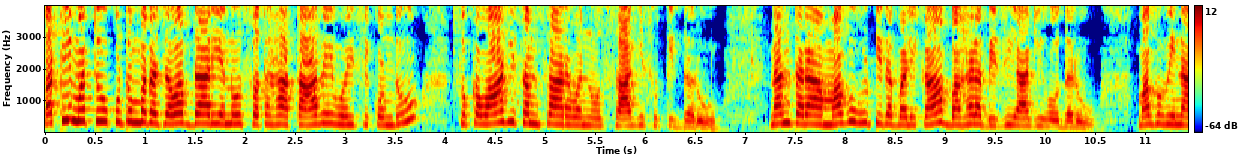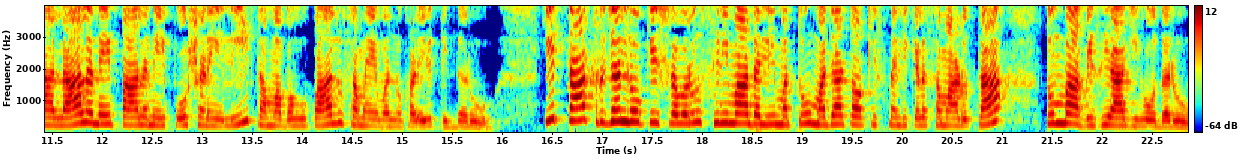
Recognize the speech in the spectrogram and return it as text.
ಪತಿ ಮತ್ತು ಕುಟುಂಬದ ಜವಾಬ್ದಾರಿಯನ್ನು ಸ್ವತಃ ತಾವೇ ವಹಿಸಿಕೊಂಡು ಸುಖವಾಗಿ ಸಂಸಾರವನ್ನು ಸಾಗಿಸುತ್ತಿದ್ದರು. ನಂತರ ಮಗು ಹುಟ್ಟಿದ ಬಳಿಕ ಬಹಳ ಬ್ಯುಸಿಯಾಗಿ ಹೋದರು. ಮಗುವಿನ ಲಾಲನೆ, ಪಾಲನೆ, ಪೋಷಣೆಯಲ್ಲಿ ತಮ್ಮ ಬಹುಪಾಲು ಸಮಯವನ್ನು ಕಳೆಯುತ್ತಿದ್ದರು. ಇತ್ತ ಸೃಜನ್ ಲೋಕೇಶ್ ರವರು ಸಿನಿಮಾದಲ್ಲಿ ಮತ್ತು ಮಜಾ ಟಾಕೀಸ್ನಲ್ಲಿ ಕೆಲಸ ಮಾಡುತ್ತಾ ತುಂಬಾ ಬ್ಯುಸಿಯಾಗಿ ಹೋದರು.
